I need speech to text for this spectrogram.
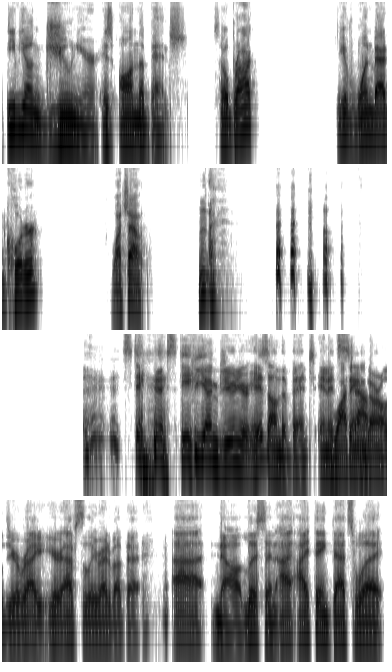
Steve Young Jr. is on the bench. So, Brock, you have one bad quarter, watch out. Steve, Steve, Young Jr. is on the bench, and it's Watch Sam out. Darnold. You're right. You're absolutely right about that. Uh, no, listen, I, I think that's what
